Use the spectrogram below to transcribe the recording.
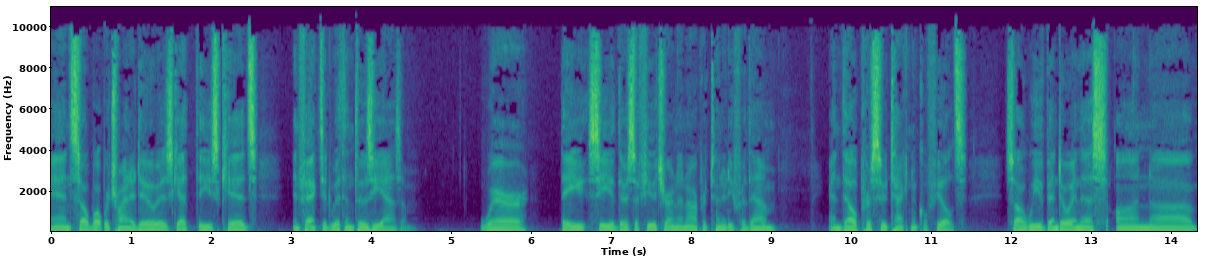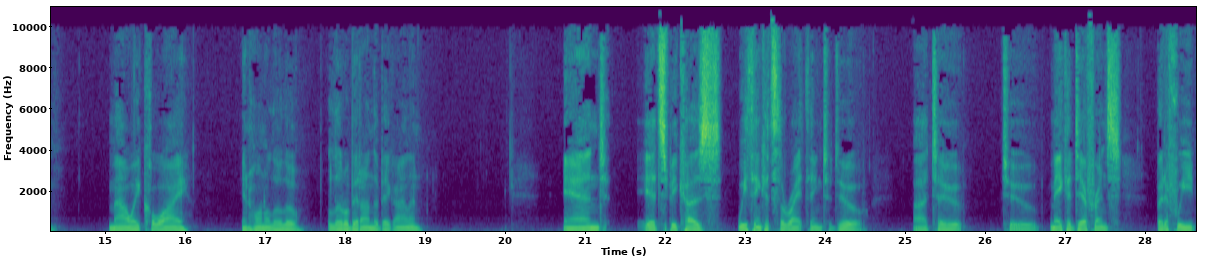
And so, what we're trying to do is get these kids infected with enthusiasm, where they see there's a future and an opportunity for them, and they'll pursue technical fields. So, we've been doing this on uh, Maui, Kauai, in Honolulu, a little bit on the Big Island. And it's because we think it's the right thing to do uh, to to make a difference. But if we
